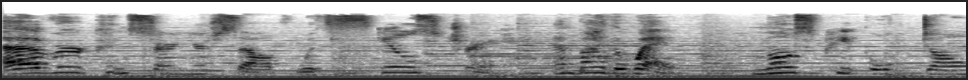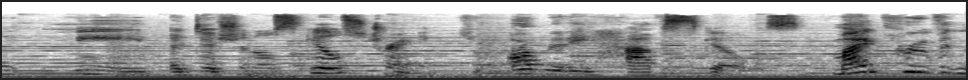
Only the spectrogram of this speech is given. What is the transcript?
ever concern yourself with skills training. And by the way, most people don't need additional skills training. You already have skills. My proven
